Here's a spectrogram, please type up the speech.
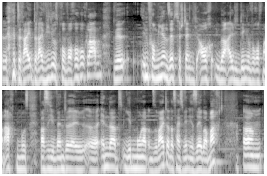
drei, drei Videos pro Woche hochladen. Wir informieren selbstverständlich auch über all die Dinge, worauf man achten muss, was sich eventuell äh, ändert jeden Monat und so weiter. Das heißt, wenn ihr selber macht, ähm,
